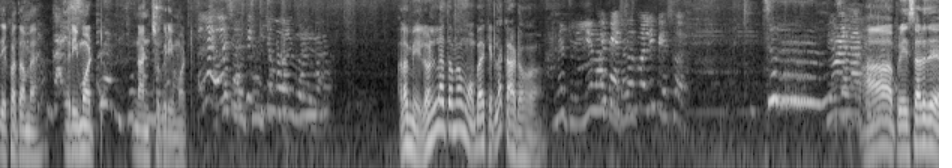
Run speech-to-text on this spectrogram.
દેખો તમે. રિમોટ નાનછુક રિમોટ. અલા મેલોન લા તમે મોબાઈલ કેટલા કાઢો હો. હા પ્રેશર છે.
